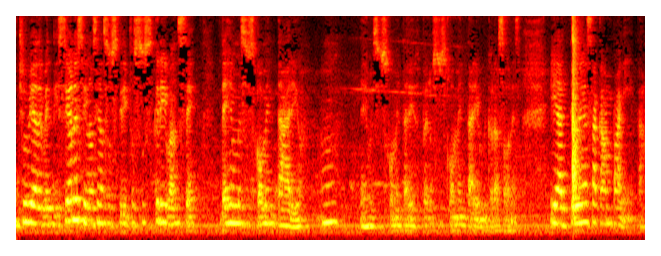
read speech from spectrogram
lluvia de bendiciones. Si no se han suscrito, suscríbanse. Déjenme sus comentarios. Mm, déjenme sus comentarios. Espero sus comentarios, mis corazones. Y activen esa campanita.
